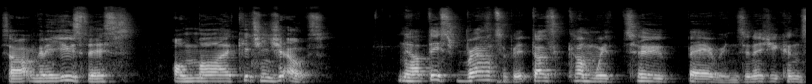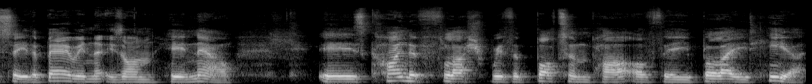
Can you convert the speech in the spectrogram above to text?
So I'm going to use this on my kitchen shelves. Now this router bit does come with two bearings and as you can see the bearing that is on here now is kind of flush with the bottom part of the blade here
